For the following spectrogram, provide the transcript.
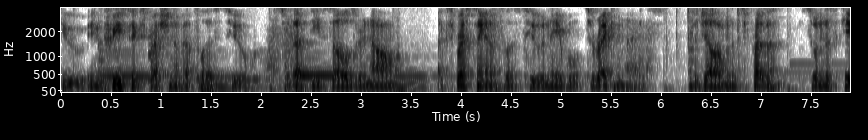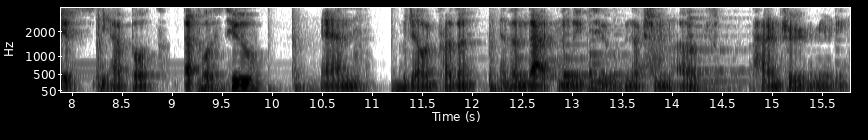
you increase expression of FLS2 so that these cells are now expressing FLS 2 and able to recognize flagellin that's present. So in this case, you have both FLS 2 and flagellin present, and then that can lead to induction of pattern triggered immunity.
